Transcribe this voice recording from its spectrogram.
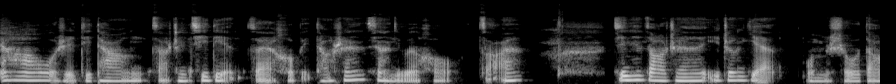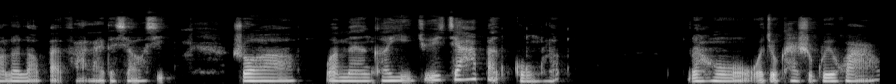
你好，我是地堂，早晨七点在河北唐山向你问候早安。今天早晨一睁眼，我们收到了老板发来的消息，说我们可以居家办公了。然后我就开始规划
